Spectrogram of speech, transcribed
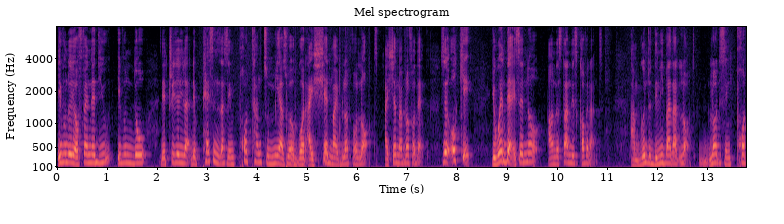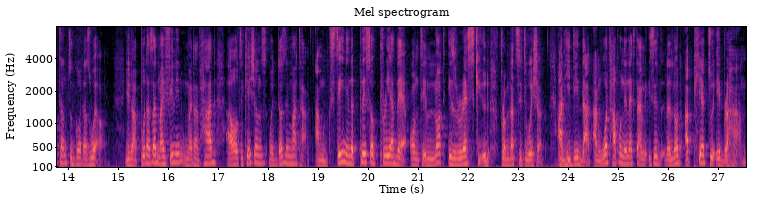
Even though he offended you, even though they treated you like the person that's important to me as well. God, I shed my blood for Lot. I shed my blood for them. He said, okay. He went there. He said, no, I understand this covenant. I'm going to deliver that lot. Lord is important to God as well. You know, I put aside my feeling. We might have had our altercations, but it doesn't matter. I'm staying in the place of prayer there until Lot is rescued from that situation. And he did that. And what happened the next time? He said the Lord appeared to Abraham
